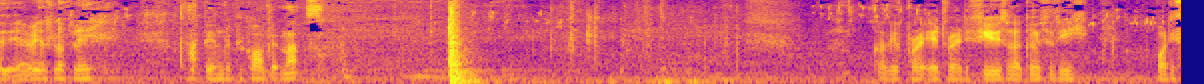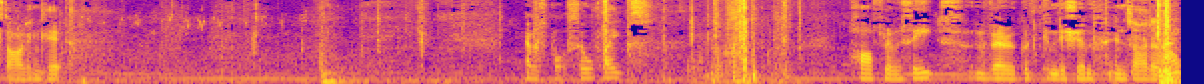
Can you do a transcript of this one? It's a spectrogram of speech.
boot area is lovely with BMW carpet mats. Got the operated rear diffuser that goes with the body styling kit. M Sport sill plates. Half leather seats, very good condition inside and out.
